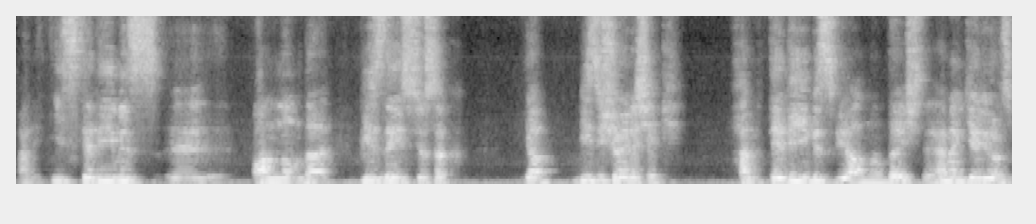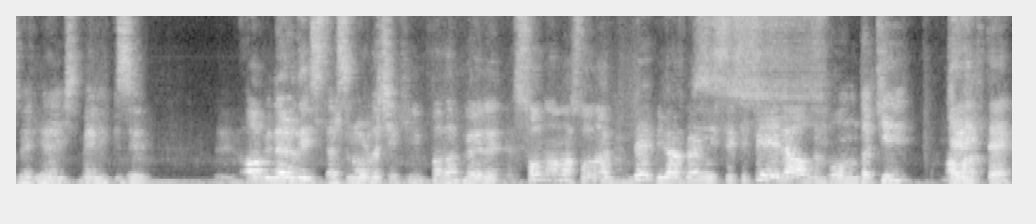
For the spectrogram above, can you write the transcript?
hani istediğimiz eee, anlamda biz de istiyorsak ya bizi şöyle çek. Hani dediğimiz bir anlamda işte hemen geliyoruz Melih'e. İşte Melih bizi e, abi nerede istersin orada çekeyim falan böyle. son ama son albümde biraz ben inisiyatifi ele aldım. Ondaki ama Gerek de.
